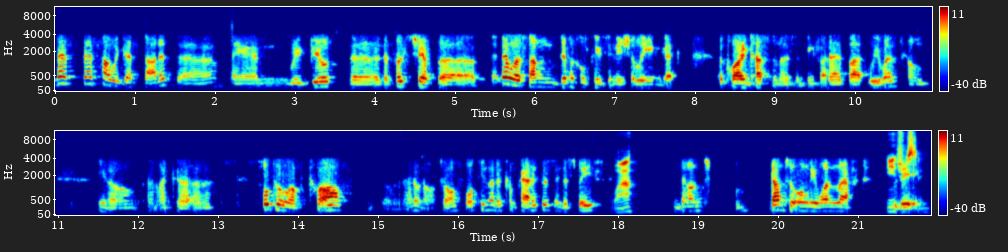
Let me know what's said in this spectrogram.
that's that's how we got started, uh, and we built the the first chip. Uh, there were some difficulties initially in get, acquiring customers and things like that. But we went from, you know, like a total of 12, I don't know, 12, 14 other competitors in the space. Wow. Down to, down to only one left. Interesting.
